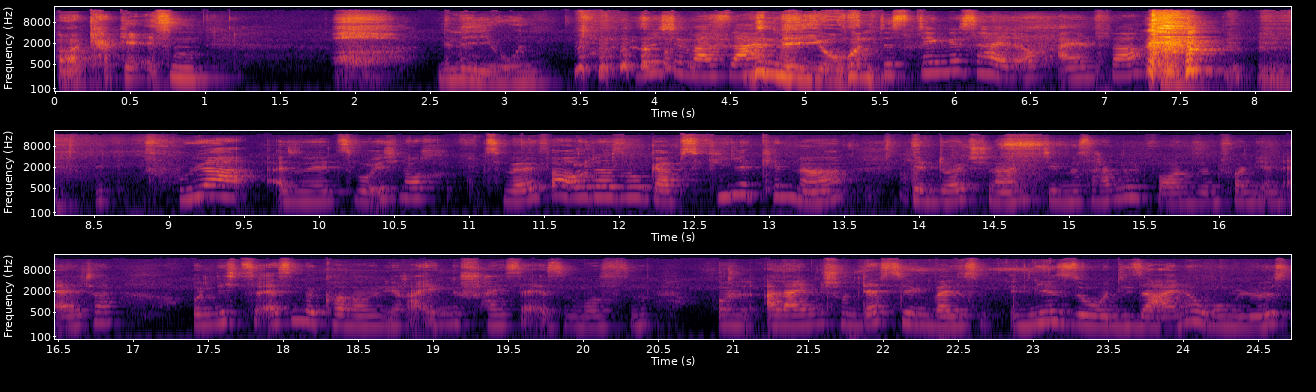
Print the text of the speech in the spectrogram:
Aber Kacke essen, oh, eine Million. Soll ich dir mal Eine sagen? Million. Das Ding ist halt auch einfach. Früher, also jetzt, wo ich noch zwölf war oder so, gab es viele Kinder hier in Deutschland, die misshandelt worden sind von ihren Eltern und nicht zu essen bekommen haben und ihre eigene Scheiße essen mussten. Und allein schon deswegen, weil das in mir so diese Erinnerung löst,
